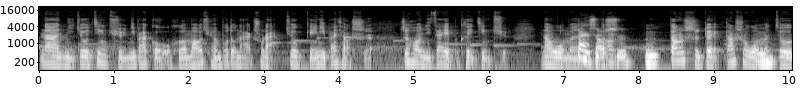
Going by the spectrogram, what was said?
那你就进去，你把狗和猫全部都拿出来，就给你半小时，之后你再也不可以进去。”那我们半小时，嗯，当时对，当时我们就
